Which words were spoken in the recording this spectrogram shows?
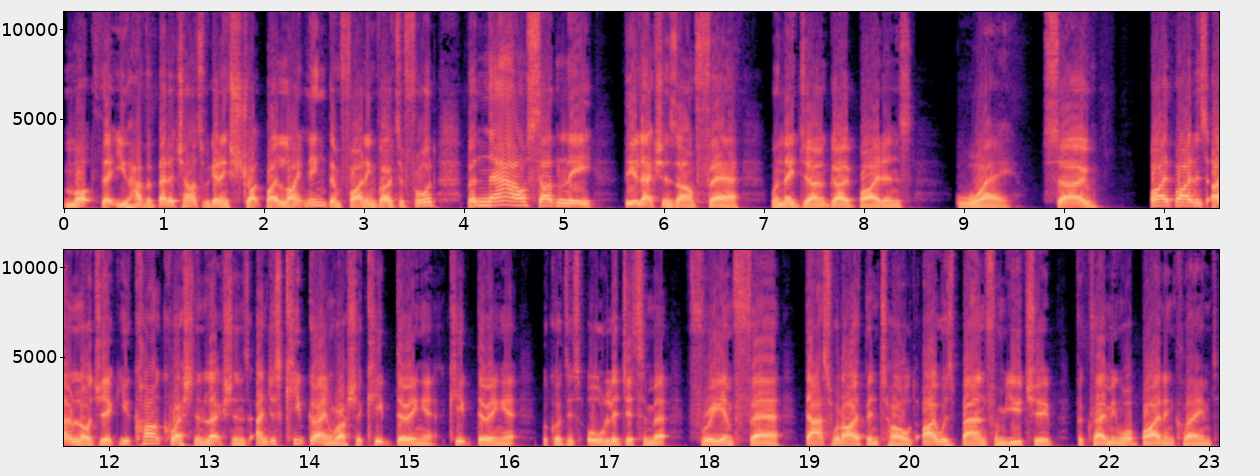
mocked that you have a better chance of getting struck by lightning than finding voter fraud? But now suddenly the elections aren't fair when they don't go Biden's way. So, by Biden's own logic, you can't question elections and just keep going, Russia. Keep doing it. Keep doing it because it's all legitimate, free, and fair. That's what I've been told. I was banned from YouTube for claiming what Biden claimed.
